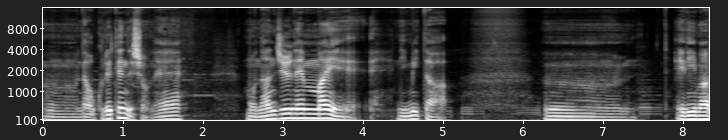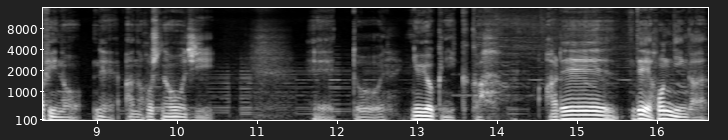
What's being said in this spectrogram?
うんだ遅れてんでしょうね。もう何十年前に見たうん。エディ・マーフィーのねあの星の王子えー、っとニューヨークに行くか。あれで本人が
